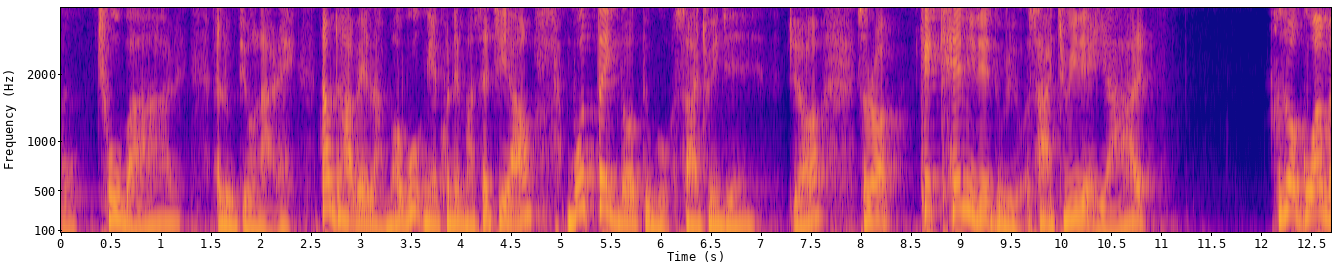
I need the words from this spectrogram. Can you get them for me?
ကိုချိုးပါတဲ့အဲ့လိုပြောလာတယ်နောက်ဒါပဲလားမဟုတ်ဘူးငယ်ခုနှစ်မှာဆက်ကြည့်အောင်မွတ်သိမ့်သောသူကိုအစာကျွေးခြင်းပြောဆိုတော့ခက်ခဲနေတဲ့သူတွေကိုအစာကျွေးတဲ့အရာတဲ့ ဆိုတော့ကိုကမ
